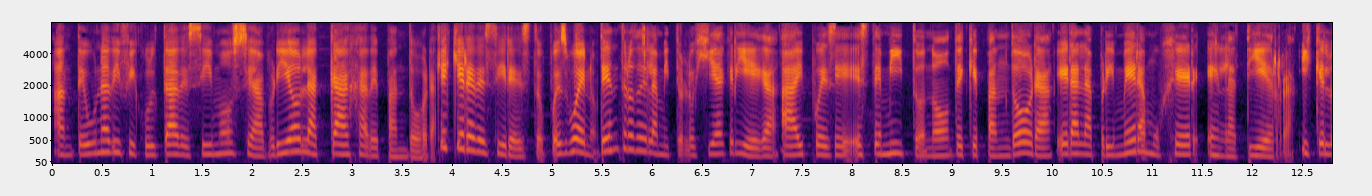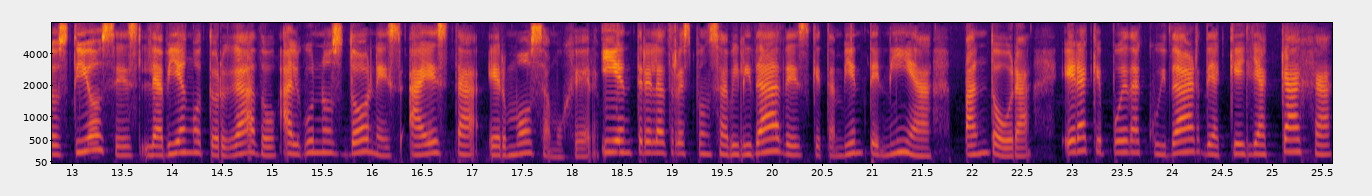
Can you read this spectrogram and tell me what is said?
ante una dificultad decimos, se abrió la caja de Pandora. ¿Qué quiere decir esto? Pues bueno, dentro de la mitología griega hay pues eh, este mito, ¿no? De que Pandora era la primera mujer en la tierra y que los dioses le habían otorgado algunos dones a esta hermosa mujer. Y entre las responsabilidades que también tenía Pandora era que pueda cuidar de aquella caja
